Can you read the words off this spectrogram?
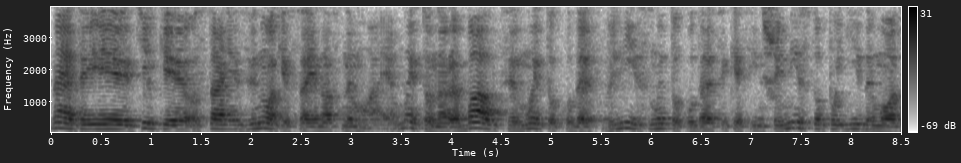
Знаєте, і тільки останній дзвінок і все, і нас немає. Ми то на рибалці, ми то кудись в ліс, ми то кудись якесь інше місто поїдемо,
